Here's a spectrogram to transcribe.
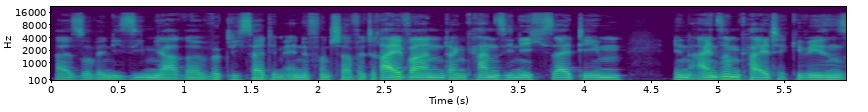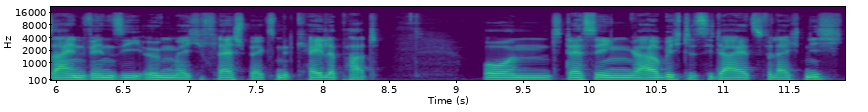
Also wenn die sieben Jahre wirklich seit dem Ende von Staffel 3 waren, dann kann sie nicht seitdem in Einsamkeit gewesen sein, wenn sie irgendwelche Flashbacks mit Caleb hat. Und deswegen glaube ich, dass sie da jetzt vielleicht nicht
